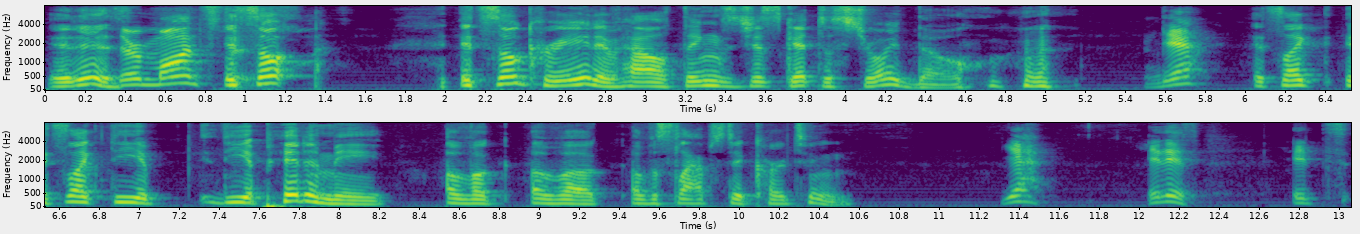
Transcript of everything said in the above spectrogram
is. They're monsters. It's so it's so creative how things just get destroyed though. yeah. it's like it's like the the epitome of a of a of a slapstick cartoon. Yeah, it is. It's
